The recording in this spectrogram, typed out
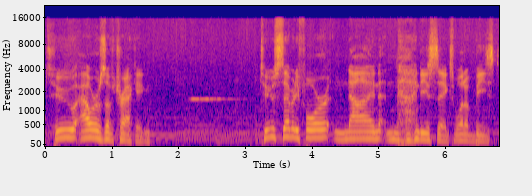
Two hours of tracking. 274, 996. What a beast.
